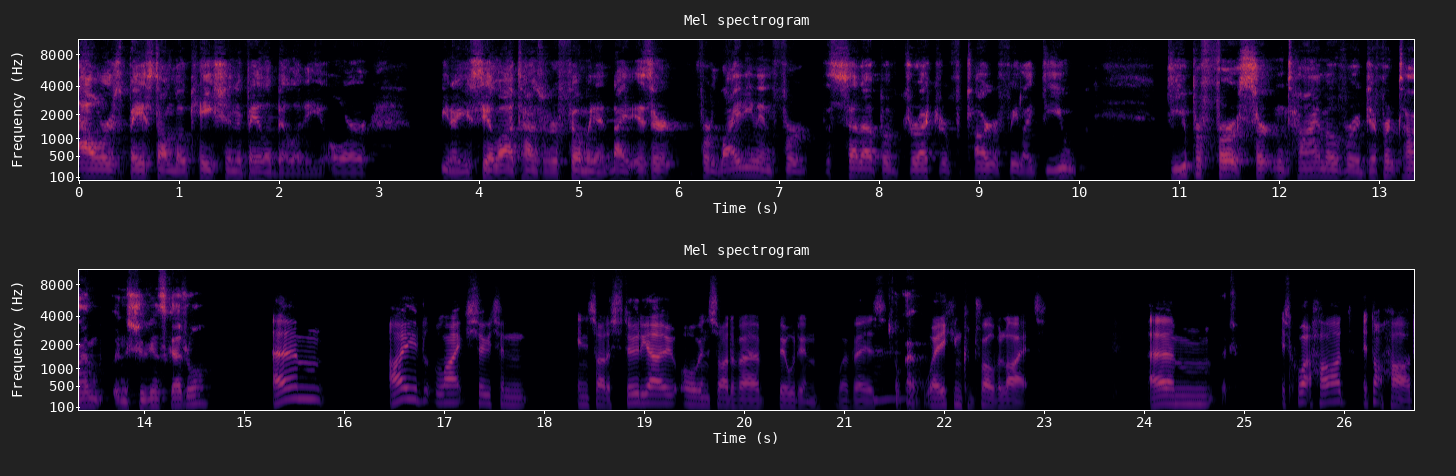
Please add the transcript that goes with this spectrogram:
hours based on location availability, or you know, you see a lot of times when we're filming at night. Is there for lighting and for the setup of director of photography? Like, do you do you prefer a certain time over a different time in shooting schedule? Um, I like shooting inside a studio or inside of a building where there's Okay. where you can control the light. Um, it's quite hard. It's not hard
